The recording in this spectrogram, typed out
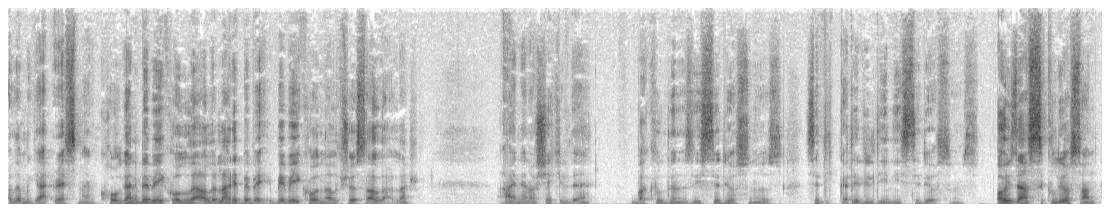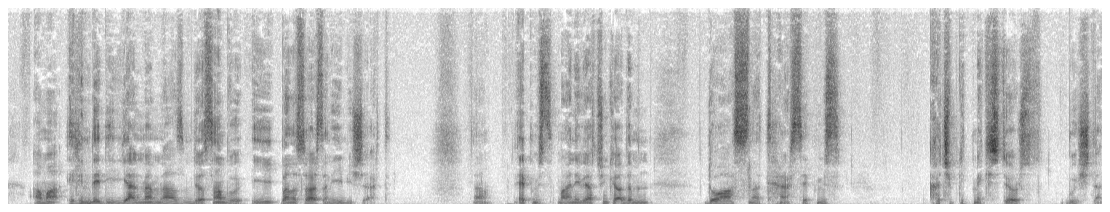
Adamı gel, resmen kol, yani bebeği koluna alırlar ya, bebe, bebeği koluna alıp şöyle sallarlar. Aynen o şekilde bakıldığınızı hissediyorsunuz, size dikkat edildiğini hissediyorsunuz. O yüzden sıkılıyorsan ama elimde değil gelmem lazım diyorsan bu iyi, bana sorarsan iyi bir işaret. Tamam. Hepimiz maneviyat çünkü adamın doğasına ters hepimiz kaçıp gitmek istiyoruz bu işten.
